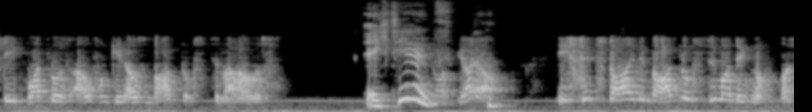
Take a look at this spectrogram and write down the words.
steht wortlos auf und geht aus dem Behandlungszimmer raus. Echt jetzt? Ja, ja. Ich sitze da in dem Behandlungszimmer und denke noch, was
